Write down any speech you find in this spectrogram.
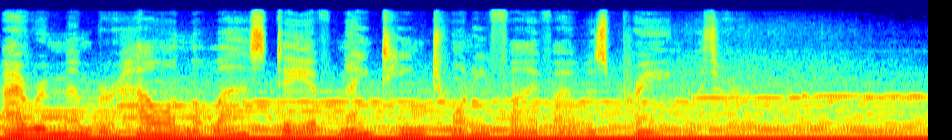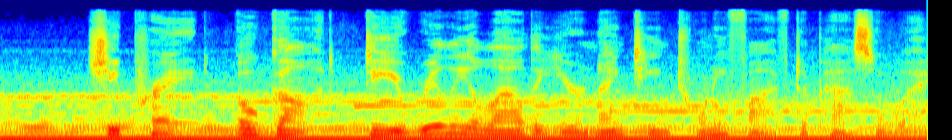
I remember how on the last day of 1925 I was praying with her. She prayed, Oh God, do you really allow the year 1925 to pass away?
